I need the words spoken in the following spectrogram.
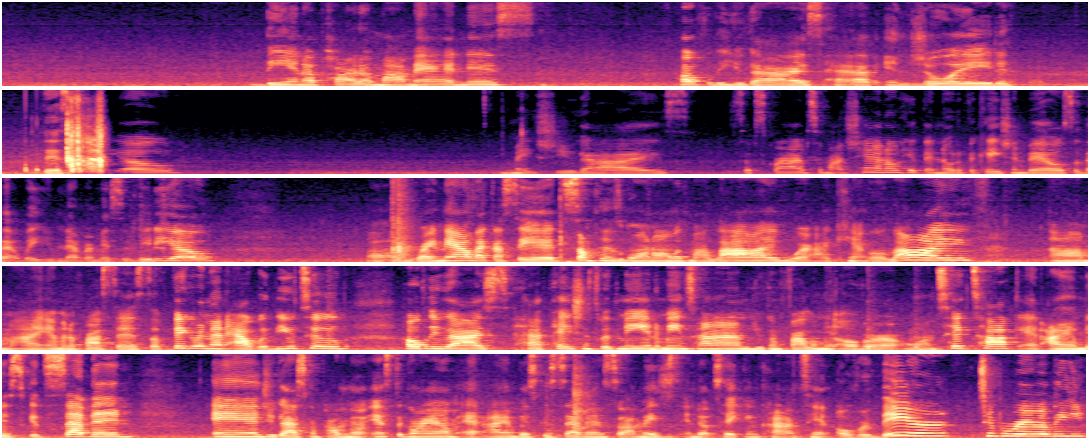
being a part of my madness. Hopefully you guys have enjoyed this video. Make sure you guys subscribe to my channel hit that notification bell so that way you never miss a video um, right now like i said something's going on with my live where i can't go live. Um, i am in the process of figuring that out with youtube. Hopefully you guys have patience with me. In the meantime you can follow me over on tiktok at i am biscuit 7 and you guys can follow me on instagram at i am biscuit 7 so i may just end up taking content over there temporarily.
